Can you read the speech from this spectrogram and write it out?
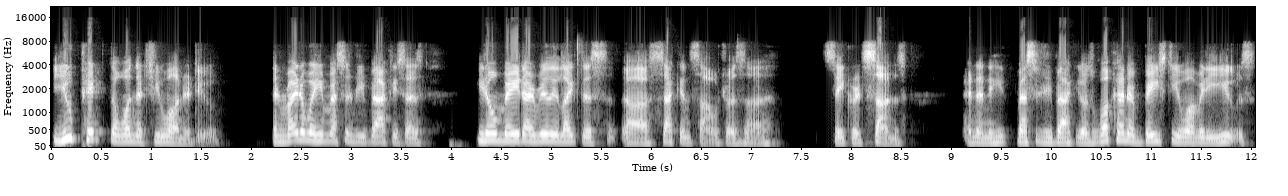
you pick the one that you want to do. And right away he messaged me back. He says, You know, mate, I really like this uh, second song, which was uh, Sacred Sons. And then he messaged me back. He goes, What kind of bass do you want me to use?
